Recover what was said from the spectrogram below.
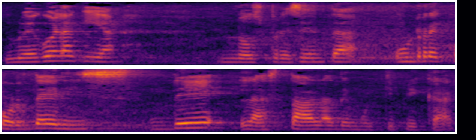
Luego la guía nos presenta un recorderis de las tablas de multiplicar.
